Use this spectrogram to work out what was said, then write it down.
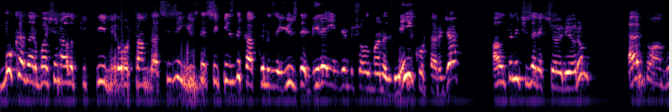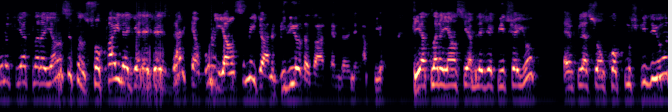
bu kadar başını alıp gittiği bir ortamda sizin yüzde sekizlik hakkınızı yüzde bire indirmiş olmanız neyi kurtaracak? Altını çizerek söylüyorum. Erdoğan bunu fiyatlara yansıtın sopayla geleceğiz derken bunun yansımayacağını biliyor da zaten böyle yapıyor. Fiyatlara yansıyabilecek bir şey yok. Enflasyon kopmuş gidiyor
